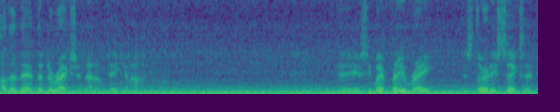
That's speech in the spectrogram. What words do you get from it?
other than the direction that I'm taking off. And you see my frame rate is 36 and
